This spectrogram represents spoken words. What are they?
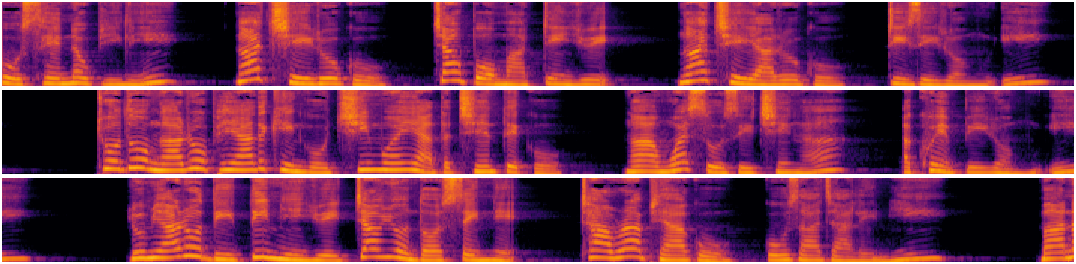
ကိုဆယ်နှုတ်ပြီးလျင်ငါခြေတို့ကို ကြောက်ပေါ်မှတင်၍ငါခြေရာတို့ကိုတည်စီတော်မူ၏ထို့သောငါတို့ဖျားသခင်ကိုချီးမွမ်းရာသခြင်းတစ်ကိုငါဝတ်ဆိုစီခြင်းကအခွင့်ပေးတော်မူ၏ လူများတို့သည်သိမြင်၍ကြောက်ရွံ့သောစိတ်နှင့်ထာဝရဘုရားကို ကိုးစားကြလိမ့်မည်မာန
